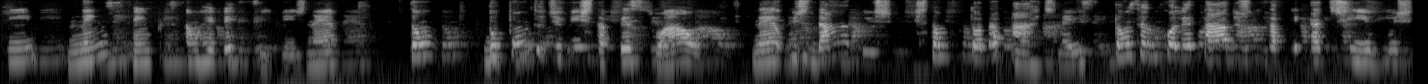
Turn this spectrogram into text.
que nem sempre são reversíveis, né? Então, do ponto de vista pessoal, né, os dados estão por toda parte, né? eles estão sendo coletados nos aplicativos,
